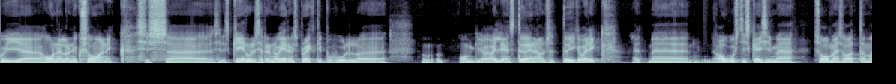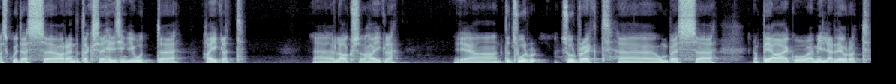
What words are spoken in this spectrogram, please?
kui hoonel on üks omanik, siis sellise keerulise renoveerimisprojekti puhul ongi allianss tõenäoliselt õige valik et me augustis käisime Soomes vaatamas, kuidas arendatakse Helsingi uut äh, haiglat, äh, Laakso haigla. ja ta on suur, suur projekt, äh, umbes noh, peaaegu miljard eurot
